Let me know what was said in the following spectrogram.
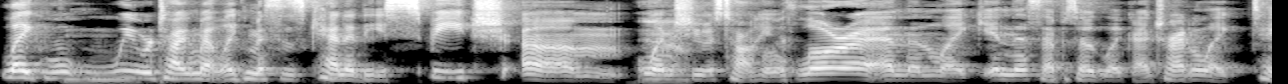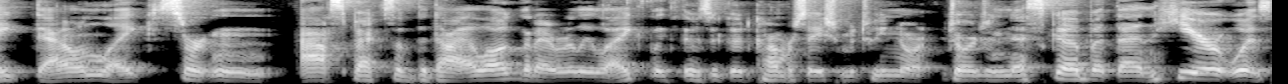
Like w- Mhm. we were talking about, like Mrs. Kennedy's speech, um, when Yeah. she was talking with Laura, and then like in this episode, like I try to like take down like certain aspects of the dialogue that I really like. Like there was a good conversation between Nor- George and Niska, but then here it was,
